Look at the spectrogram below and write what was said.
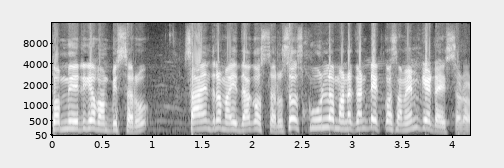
తొమ్మిదింటికే పంపిస్తారు సాయంత్రం ఐదు దాకా వస్తారు. సో స్కూల్లో మనకంటే ఎక్కువ సమయం కేటాయిస్తాడు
